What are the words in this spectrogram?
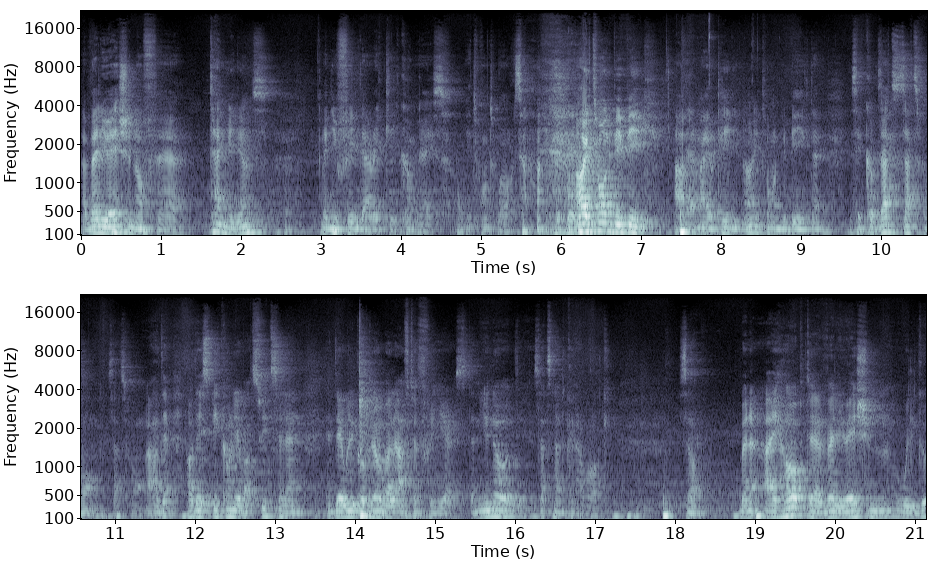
a valuation of uh, 10 millions, and you feel directly, come guys, it won't work. or it won't be big, uh, Yeah. my opinion, no? it won't be big. Then you say, "Come, that's, that's wrong, that's wrong. Or they, or they speak only about Switzerland and they will go global after three years. Then you know that's not going to work. So, but I hope the valuation will go,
